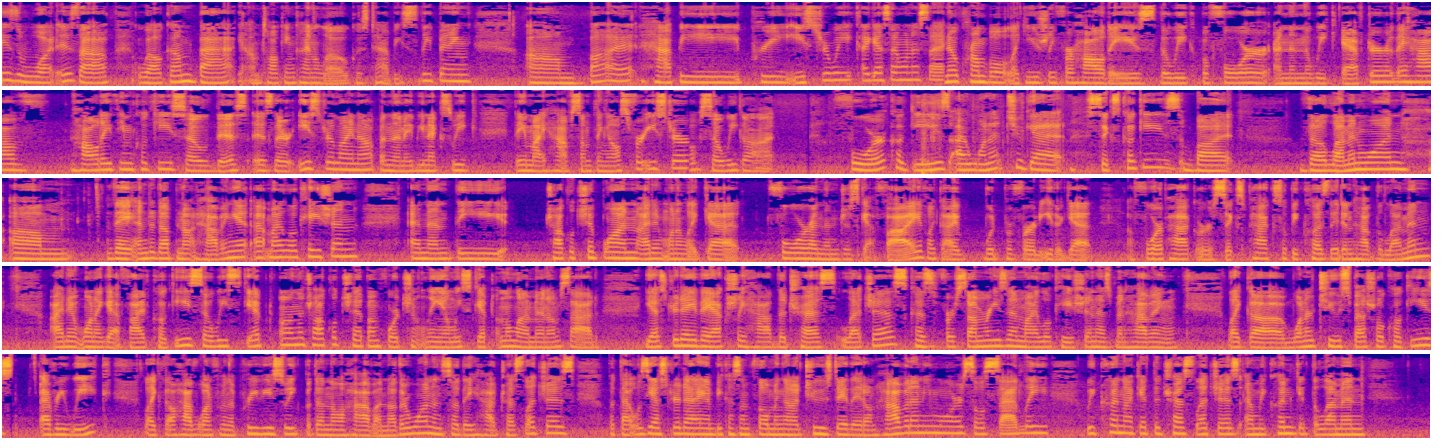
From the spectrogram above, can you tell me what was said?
guys, what is up? Welcome back. I'm talking kind of low because Tabby's sleeping. Um, but happy pre-Easter week, I guess I want to say. No Crumbl like usually for holidays, the week before and then the week after they have holiday themed cookies. So this is their Easter lineup and then maybe next week they might have something else for Easter. So we got four cookies. I wanted to get six cookies, but the lemon one, um, they ended up not having it at my location. And then the chocolate chip one, I didn't want to like get four and then just get five. Like I would prefer to either get a four pack or a six pack. So because they didn't have the lemon, I didn't want to get five cookies. So we skipped on the chocolate chip, unfortunately, and we skipped on the lemon. I'm sad. Yesterday, they actually had the tres leches because for some reason, my location has been having like uh, one or two special cookies every week. Like they'll have one from the previous week, but then they'll have another one. And so they had tres leches, but that was yesterday. And because I'm filming on a Tuesday, they don't have it anymore. So sadly, we could not get the tres leches and we couldn't get the lemon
